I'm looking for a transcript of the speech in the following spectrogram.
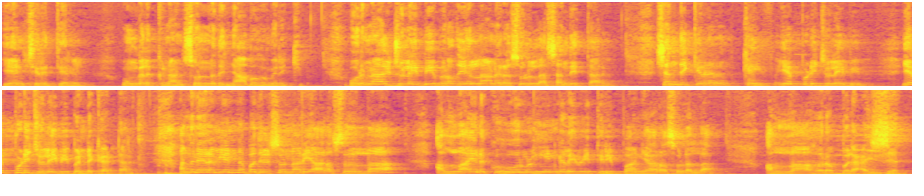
ஏன் சிரித்தீர்கள்? உங்களுக்கு நான் சொன்னது ஞாபகம் இருக்கும். ஒரு நாள் ஜுலைபி பிரதையல்லான ரசூலுல்லா சந்தித்தார்கள். சந்திக்கிற கைஃப் எப்படி ஜுலைபி எப்படி ஜுலைபீப்? என்று கேட்டார் அந்த நேரம் என்ன பதில் சொன்னார் யார் ரசூலல்லா அல்லாஹ் எனக்கு ஹூருல் ஹீன்களை வைத்திருப்பான் யார் ரசூலல்லா அல்லாஹ் ரபுல் அஜத்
